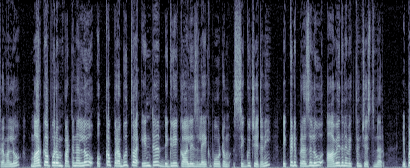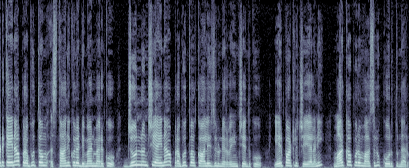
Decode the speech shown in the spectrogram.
క్రమంలో మార్కాపురం పట్టణంలో ఒక్క ప్రభుత్వ ఇంటర్ డిగ్రీ కాలేజ్ లేకపోవటం సిగ్గుచేటని ఇక్కడి ప్రజలు ఆవేదన వ్యక్తం చేస్తున్నారు. ఇప్పటికైనా ప్రభుత్వం స్థానికుల డిమాండ్ మేరకు జూన్ నుంచి అయినా ప్రభుత్వ కాలేజీలు నిర్వహించేందుకు ఏర్పాట్లు చేయాలని మార్కాపురం వాసులు కోరుతున్నారు.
